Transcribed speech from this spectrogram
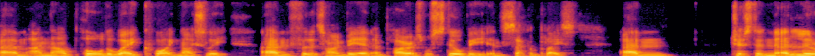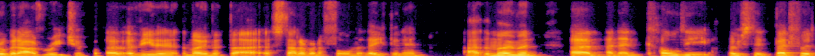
um, and now pulled away quite nicely um, for the time being. And Pirates will still be in second place. Um, just a, little bit out of reach of, of Ealing at the moment, but a stellar run of form that they've been in at the moment. Um, and then Caldy hosted Bedford,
